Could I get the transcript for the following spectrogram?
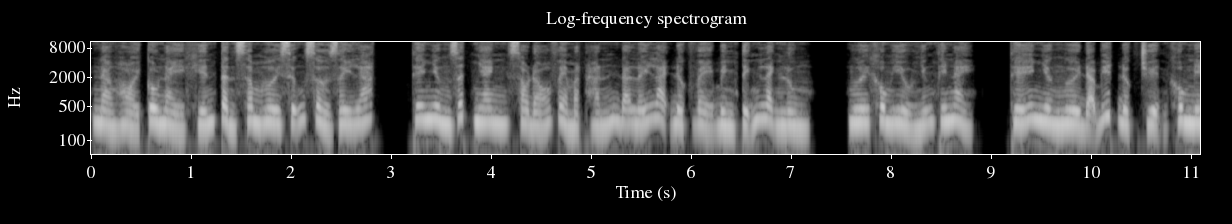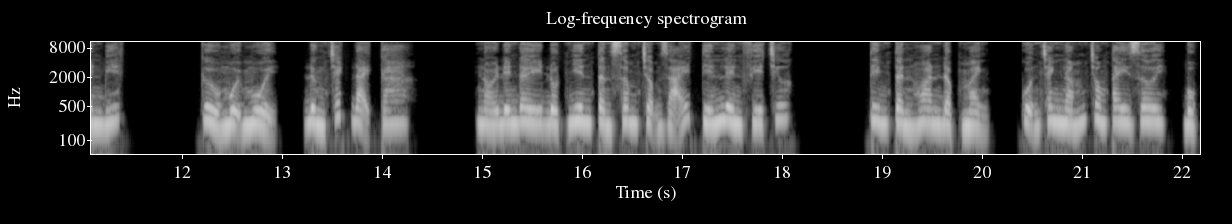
Nàng hỏi câu này khiến Tần Sâm hơi sững sờ dây lát, thế nhưng rất nhanh sau đó vẻ mặt hắn đã lấy lại được vẻ bình tĩnh lạnh lùng. Ngươi không hiểu những thế này, thế nhưng ngươi đã biết được chuyện không nên biết. Cửu muội muội, đừng trách đại ca. Nói đến đây đột nhiên Tần Sâm chậm rãi tiến lên phía trước. Tim Tần Hoan đập mạnh, cuộn tranh nắm trong tay rơi, bục,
